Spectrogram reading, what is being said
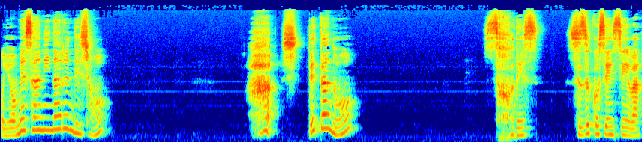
お嫁さんになるんでしょ？あ、知ってたの？そうです。鈴子先生は、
